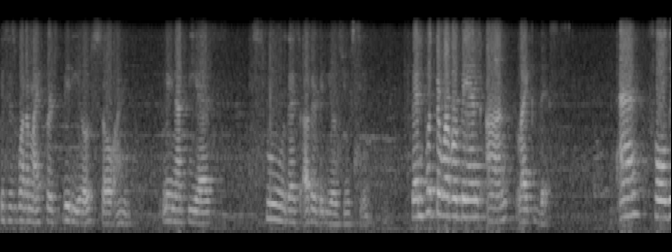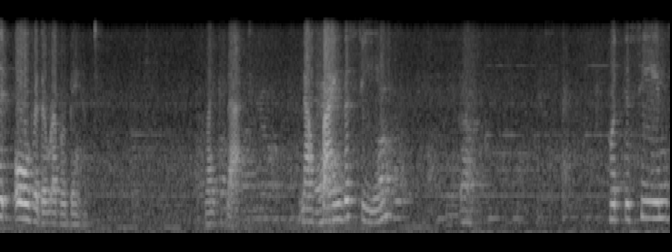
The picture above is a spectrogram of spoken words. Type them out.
This is one of my first videos, so I may not be as smooth as other videos you've seen. Then put the rubber band on like this and fold it over the rubber band like that. Now find the seam, put the seams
